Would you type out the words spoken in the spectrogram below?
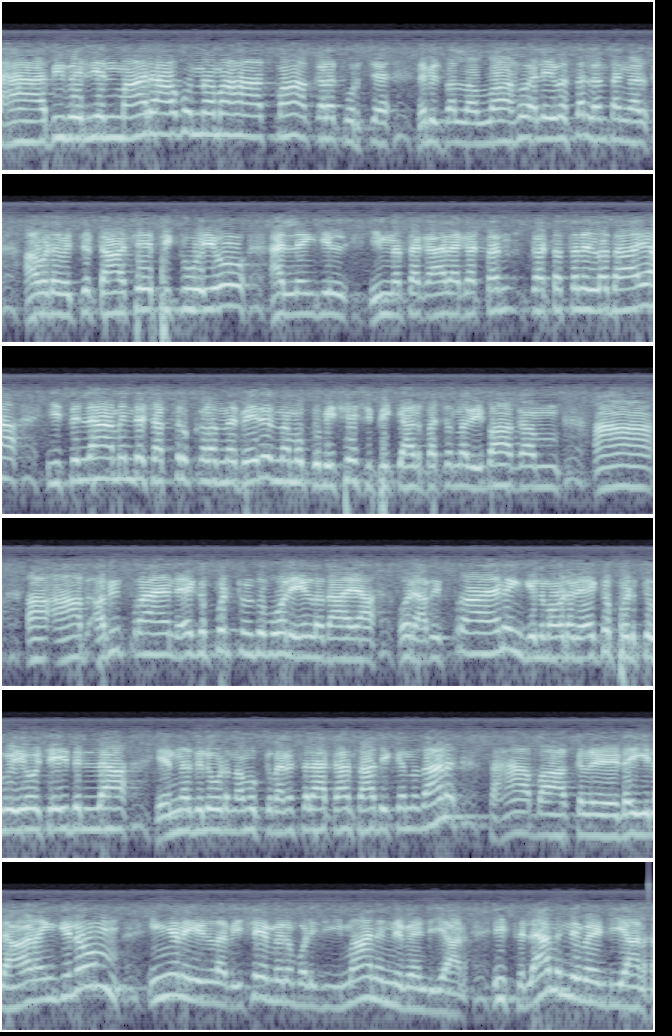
സഹാബിവര്യന്മാരാകുന്ന മഹാത്മാക്കളെ കുറിച്ച് നബി സല്ലാഹു അലൈ വസ്ലം തങ്ങൾ അവിടെ വെച്ചിട്ട് ആക്ഷേപിക്കുകയോ അല്ലെങ്കിൽ ഇന്നത്തെ കാലഘട്ട ഘട്ടത്തിലുള്ളതായ ഇസ്ലാമിന്റെ ശത്രുക്കൾ എന്ന പേരിൽ നമുക്ക് വിശേഷിപ്പിക്കാൻ പറ്റുന്ന വിഭാഗം ആ അഭിപ്രായം രേഖപ്പെടുത്തുന്നത് പോലെയുള്ളതായ ഒരു അഭിപ്രായമെങ്കിലും അവിടെ രേഖപ്പെടുത്തുകയോ ചെയ്തില്ല എന്നതിലൂടെ നമുക്ക് മനസ്സിലാക്കാൻ സാധിക്കുന്നതാണ്. സഹാബാക്കളുടെ ഇടയിലാണെങ്കിലും ഇങ്ങനെയുള്ള വിഷയം വരുമ്പോൾ ഇത് ഇമാനിന് വേണ്ടിയാണ് ഇസ്ലാമിന് വേണ്ടിയാണ്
